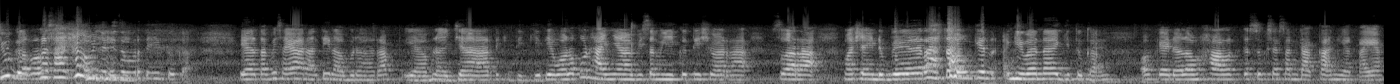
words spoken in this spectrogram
juga kalau saya menjadi seperti itu kak. Ya tapi saya nanti lah berharap ya Hmm. belajar dikit-dikit ya walaupun hanya bisa mengikuti suara suara Masya in the Bear atau mungkin gimana gitu kak. Iya. Oke dalam hal kesuksesan kakak nih ya kayak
